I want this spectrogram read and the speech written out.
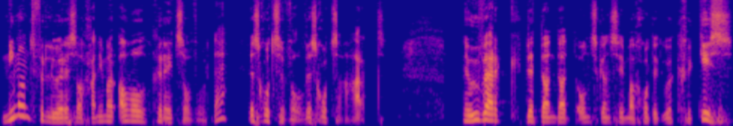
niemand verlore sal gaan nie, maar almal gered sal word, né? Dis God se wil, dis God se hart. Nou hoe werk dit dan dat ons kan sê maar God het ook gekies?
